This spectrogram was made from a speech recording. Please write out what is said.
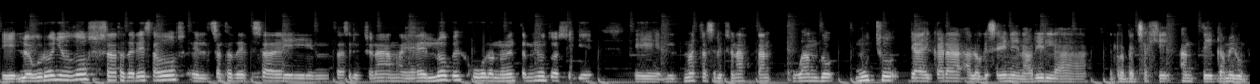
eh, Logroño 2, Santa Teresa 2, el Santa Teresa de nuestra seleccionada Mayael López jugó los 90 minutos, así que eh, nuestras seleccionadas están jugando mucho ya de cara a lo que se viene en abril la, el repechaje ante Camerún.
